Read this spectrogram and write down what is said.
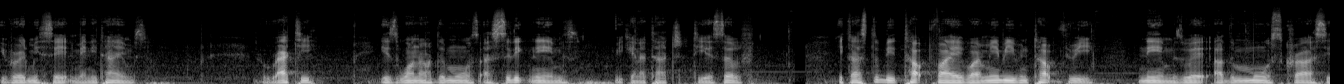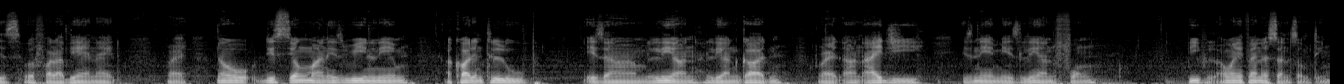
You've heard me say it many times. Ratty is one of the most acidic names you can attach to yourself. It has to be top 5 or maybe even top 3 names where are the most crosses follow behind it. Right. Now this young man his real name according to Loop is um Leon, Leon Garden, right? On IG his name is Leon Fong. People, I want you to understand something.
